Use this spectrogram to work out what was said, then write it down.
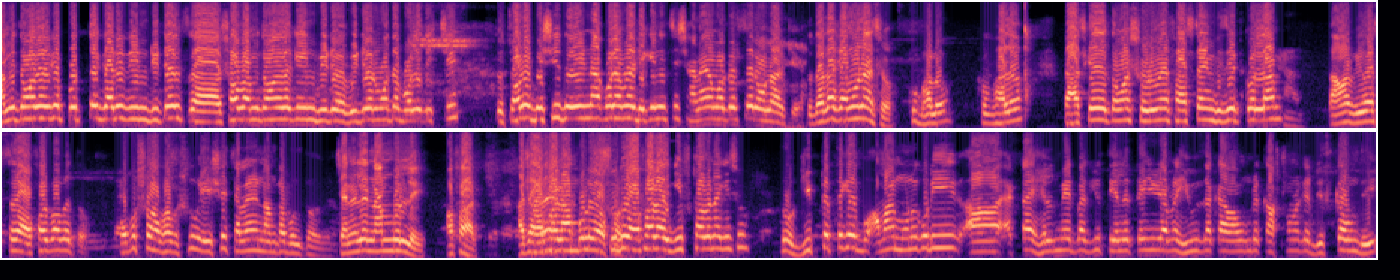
আমি তোমাদেরকে প্রত্যেক গাড়ির ইন ডিটেলস সব আমি তোমাদেরকে ইন ভিডিও ভিডিওর মধ্যে বলে দিচ্ছি। তো চলো বেশি দেরি না করে আমরা ডেকে নিচ্ছি সানায়া মোটরস এর ওনারকে তো দাদা কেমন আছো? খুব ভালো। খুব ভালো। তো আজকে তোমার শোরুমে ফার্স্ট টাইম ভিজিট করলাম। হ্যাঁ। তো আমার ভিউয়ার্সরা অফার পাবে তো? অবশ্যই অভাব শুধু এসে চ্যানেলের নামটা বলতে হবে। চ্যানেলের নাম বললেই অফার আচ্ছা অফার নাম offer। শুধু অফার আর গিফট হবে না কিছু? তো গিফটের থেকে আমার মনে করি একটা হেলমেট বা কিছু তেলের থেকে যদি আমরা হিউজ একটা অ্যামাউন্টের কাস্টমারকে ডিসকাউন্ট দিই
